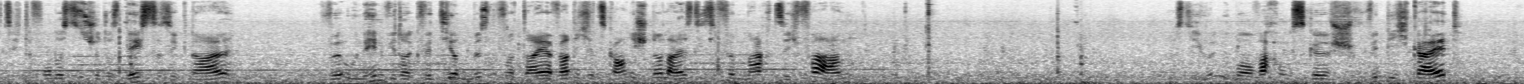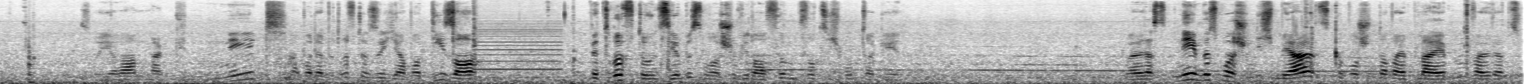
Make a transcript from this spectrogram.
80. Da vorne ist das schon das nächste Signal, wo wir ohnehin wieder quittieren müssen. Von daher werde ich jetzt gar nicht schneller als diese 85 fahren. Das ist die Überwachungsgeschwindigkeit. So, hier war ein Magnet, aber der betrifft uns nicht. Aber dieser betrifft uns. Hier müssen wir schon wieder auf 45 runtergehen. Weil das... Ne, müssen wir schon nicht mehr. Jetzt können wir schon dabei bleiben, weil dazu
